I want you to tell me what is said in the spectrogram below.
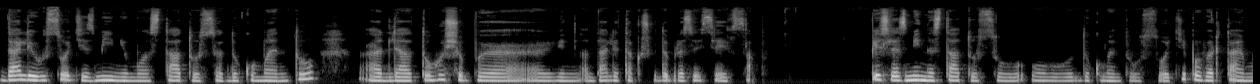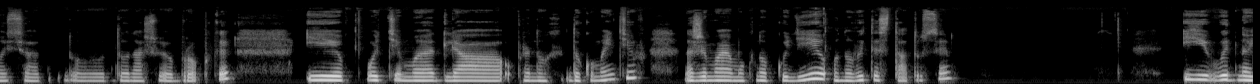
Далі у соті змінюємо статус документу е, для того, щоб е, він далі також відобразився і в SAP. Після зміни статусу у документу у соті повертаємося до, до нашої обробки, і потім е, для обраних документів нажимаємо кнопку Дії Оновити статуси. І видно,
